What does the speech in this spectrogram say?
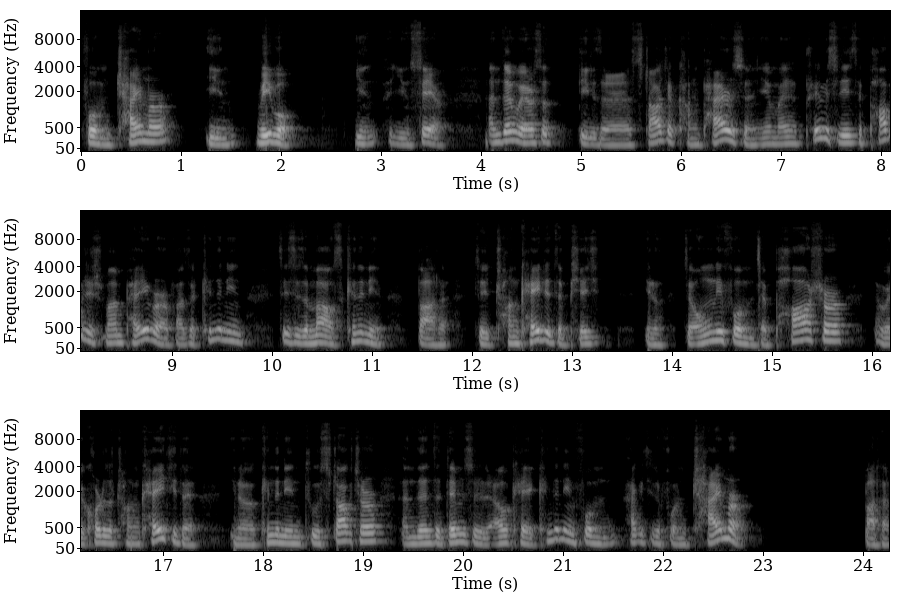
from trimer in vivo, in, in cell. And then we also did the structure comparison. You know, previously published one paper for the kindlin, this is a mouse kindlin, but they truncated the pH, you know, they only form the partial, we call it the truncated you know, kindlin two structure, and then the demonstrated, okay, kindlin form actually form trimer. But uh,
